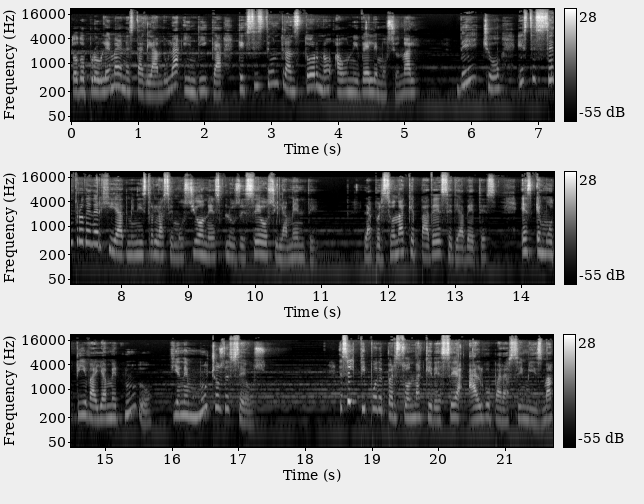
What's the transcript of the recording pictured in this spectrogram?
Todo problema en esta glándula indica que existe un trastorno a un nivel emocional. De hecho, este centro de energía administra las emociones, los deseos y la mente. La persona que padece diabetes es emotiva y a menudo tiene muchos deseos. Es el tipo de persona que desea algo para sí misma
